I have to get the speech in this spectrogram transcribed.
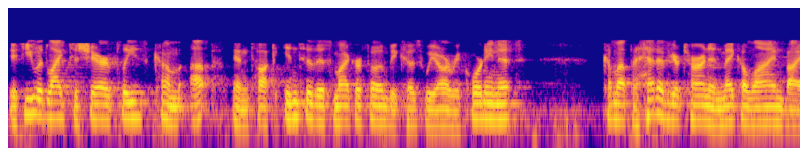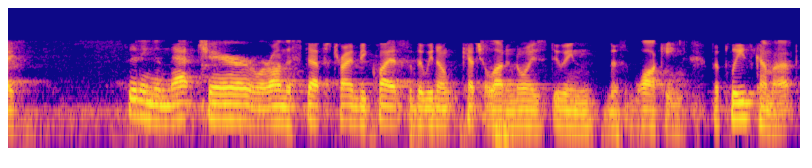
If you would like to share, please come up and talk into this microphone because we are recording it. Come up ahead of your turn and make a line by sitting in that chair or on the steps, try and be quiet so that we don't catch a lot of noise doing this walking. But please come up.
